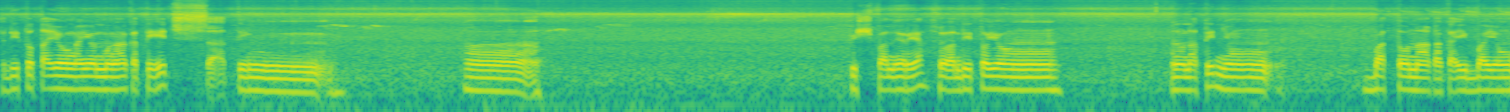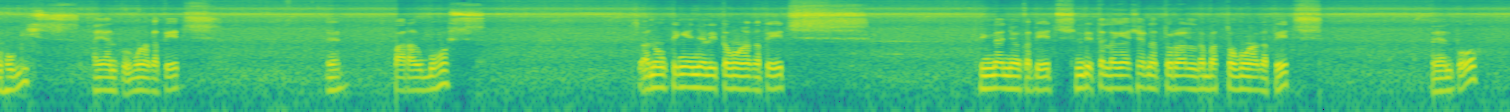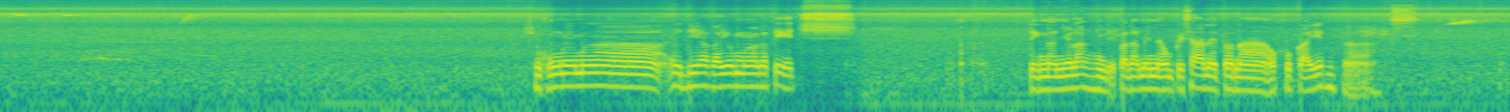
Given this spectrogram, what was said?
So dito tayo ngayon mga ka-TH sa ating ah, fish pan area. So andito yung ano natin yung bato na kakaiba yung hugis. Ayan po mga ka-TH. Ayan, parang buhos. So anong tingin niya dito mga ka-TH? Tingnan nyo ka-TH. Hindi talaga siya natural na bato mga ka-TH. Ayan po. So kung may mga idea kayo mga ka-TH, tingnan nyo lang. Hindi pa namin naumpisahan ito na ukukayin. Ah,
